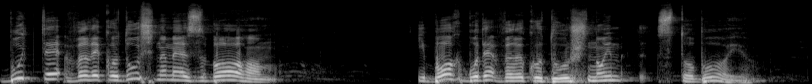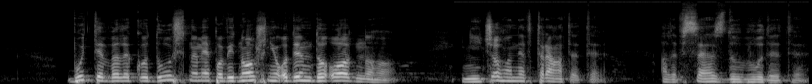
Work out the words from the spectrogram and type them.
Будьте великодушними з Богом, і Бог буде великодушним з тобою. Будьте великодушними по відношенню один до одного. І нічого не втратите, але все здобудете.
